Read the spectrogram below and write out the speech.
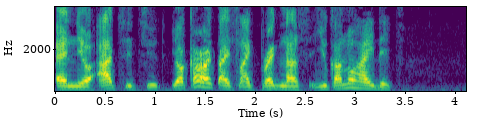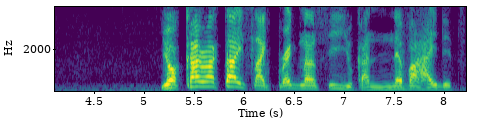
and your attitude, your character is like pregnancy. You cannot hide it. Your character is like pregnancy. You can never hide it.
